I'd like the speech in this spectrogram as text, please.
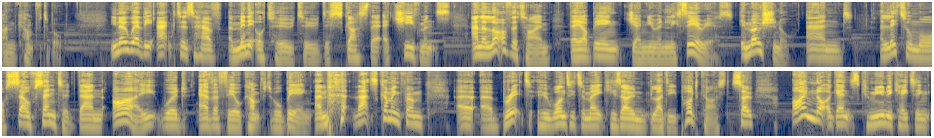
uncomfortable. You know, where the actors have a minute or two to discuss their achievements, and a lot of the time they are being genuinely serious, emotional, and a little more self centered than I would ever feel comfortable being. And that's coming from a, a, Brit who wanted to make his own bloody podcast. So I'm not against communicating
